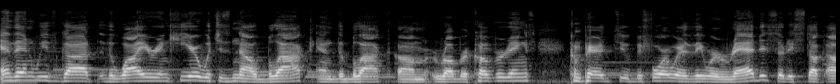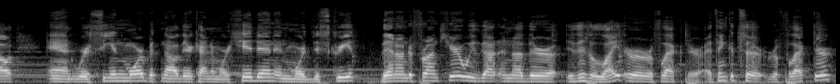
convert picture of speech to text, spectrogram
And then we've got the wiring here, which is now black, and the black um, rubber coverings, compared to before where they were red, so they stuck out and were seen more, but now they're kind of more hidden and more discreet. Then on the front here, we've got another, is this a light or a reflector? I think it's a reflector.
